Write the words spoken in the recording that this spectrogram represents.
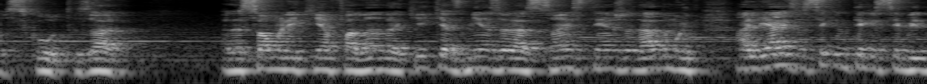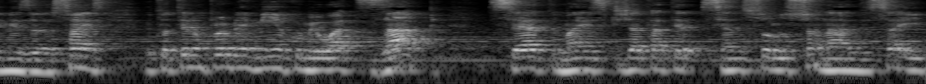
os cultos. Olha, olha só a Moniquinha falando aqui que as minhas orações têm ajudado muito. Aliás, você que não tem recebido minhas orações, eu estou tendo um probleminha com o meu WhatsApp, certo? Mas que já está sendo solucionado isso aí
